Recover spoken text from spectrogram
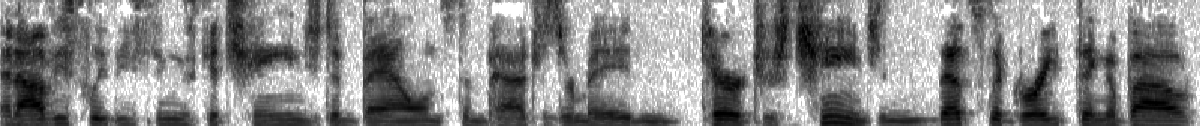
And obviously, these things get changed and balanced, and patches are made, and characters change. And that's the great thing about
